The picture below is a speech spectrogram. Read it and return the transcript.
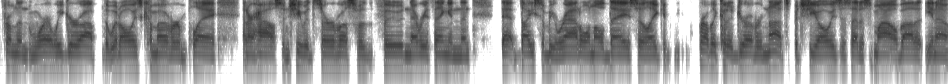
from the, where we grew up that would always come over and play at our house, and she would serve us with food and everything, and then that dice would be rattling all day. So like probably could have drove her nuts, but she always just had a smile about it, you know.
